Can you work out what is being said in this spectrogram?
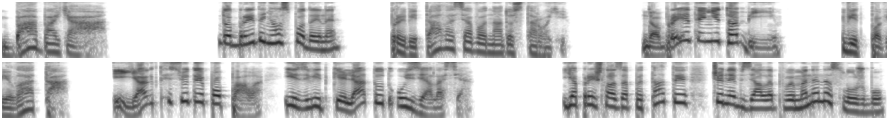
баба Яга. Добрий день, господине. Привіталася вона до старої. Добрий день і тобі, відповіла та. І як ти сюди попала, і звідки ля тут узялася? Я прийшла запитати, чи не взяли б ви мене на службу.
